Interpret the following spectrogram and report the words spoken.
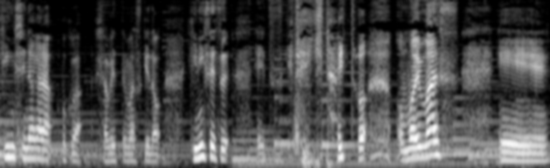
近しながら僕は喋ってますけど、気にせず、えー、続けていきたいと思います。えー、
